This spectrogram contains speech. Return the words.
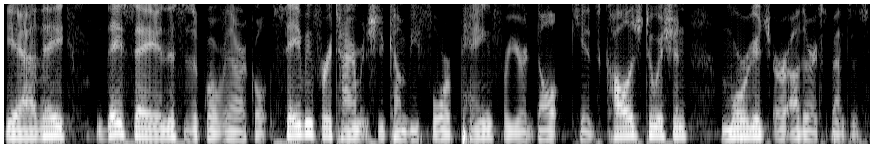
Yeah, they they say, and this is a quote from the article: saving for retirement should come before paying for your adult kids' college tuition, mortgage, or other expenses.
